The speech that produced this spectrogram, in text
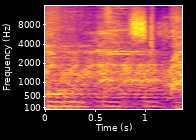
Thou hast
